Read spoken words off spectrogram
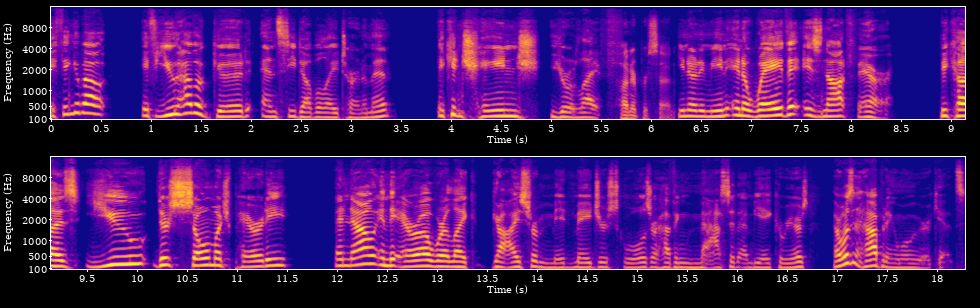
I think about if you have a good NCAA tournament, it can change your life. 100%. You know what I mean? In a way that is not fair because you, there's so much parity. And now in the era where like guys from mid major schools are having massive NBA careers, that wasn't happening when we were kids.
